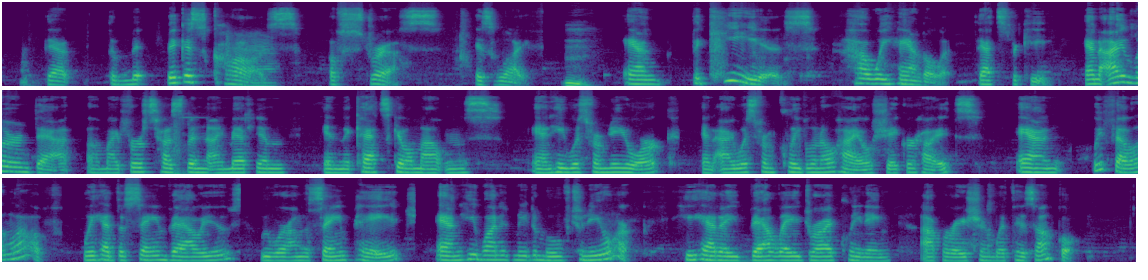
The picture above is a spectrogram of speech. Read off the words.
that the biggest cause of stress is life. Mm. And the key is how we handle it. That's the key. And I learned that uh, my first husband, I met him in the Catskill Mountains, and he was from New York, and I was from Cleveland, Ohio, Shaker Heights. And we fell in love. We had the same values, we were on the same page, and he wanted me to move to New York. He had a valet dry cleaning operation with his uncle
